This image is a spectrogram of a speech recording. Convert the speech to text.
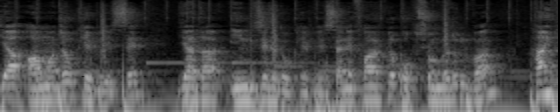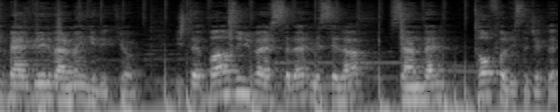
ya Almanca okuyabilirsin ya da İngilizce de okuyabilirsin. Yani farklı opsiyonların var. Hangi belgeleri vermen gerekiyor? İşte bazı üniversiteler mesela senden TOEFL isteyecekler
